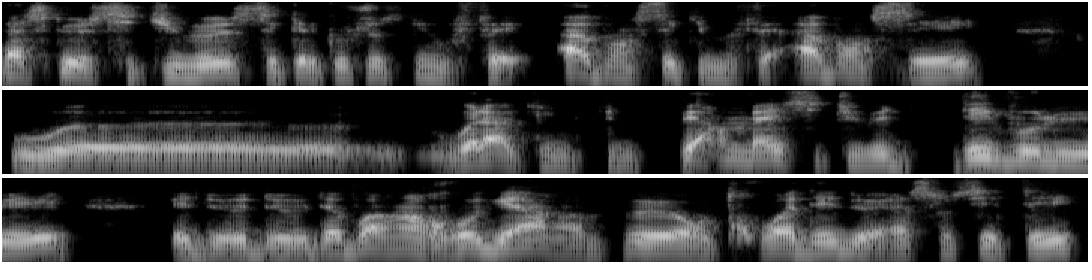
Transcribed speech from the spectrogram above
Parce que si tu veux, c'est quelque chose qui nous fait avancer, qui me fait avancer ou euh, voilà qui, qui, me permet, si tu veux, d'évoluer et de d'avoir un regard un peu en 3D de la société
